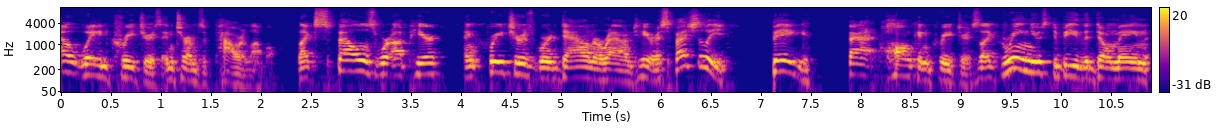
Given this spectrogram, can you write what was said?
outweighed creatures in terms of power level. Like spells were up here and creatures were down around here especially big fat honking creatures. Like green used to be the domain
